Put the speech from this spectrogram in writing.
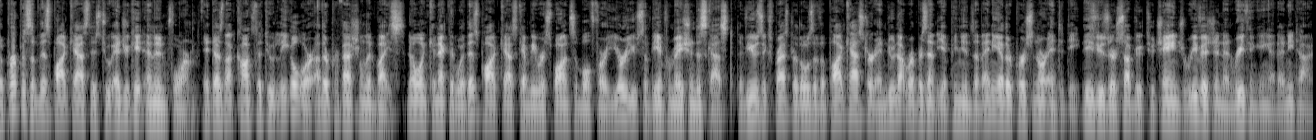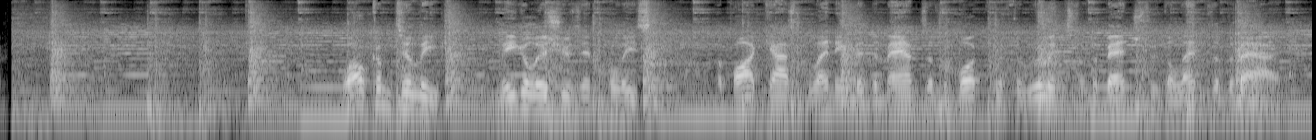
The purpose of this podcast is to educate and inform. It does not constitute legal or other professional advice. No one connected with this podcast can be responsible for your use of the information discussed. The views expressed are those of the podcaster and do not represent the opinions of any other person or entity. These views are subject to change, revision, and rethinking at any time. Welcome to LEAP, Legal Issues in Policing, a podcast blending the demands of the book with the rulings from the bench through the lens of the badge.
